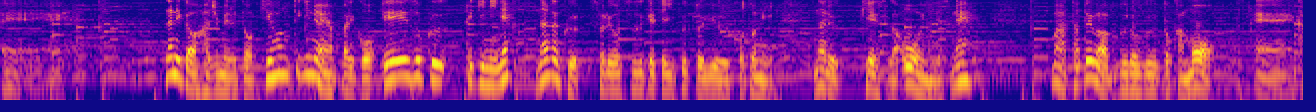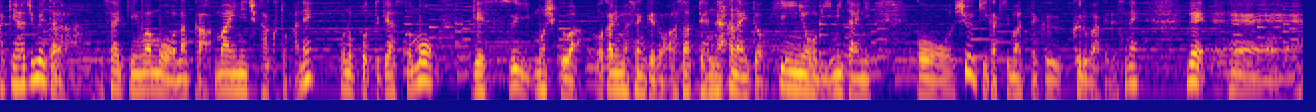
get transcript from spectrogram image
え何かを始めると基本的にはやっぱりこう永続的にね長くそれを続けていくということになるケースが多いんですね。まあ例えばブログとかも、えー、書き始めたら最近はもうなんか毎日書くとかね。このポッドキャストも月水もしくは分かりませんけどあさってにならないと金曜日みたいにこう周期が決まってくるわけですね。で、え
